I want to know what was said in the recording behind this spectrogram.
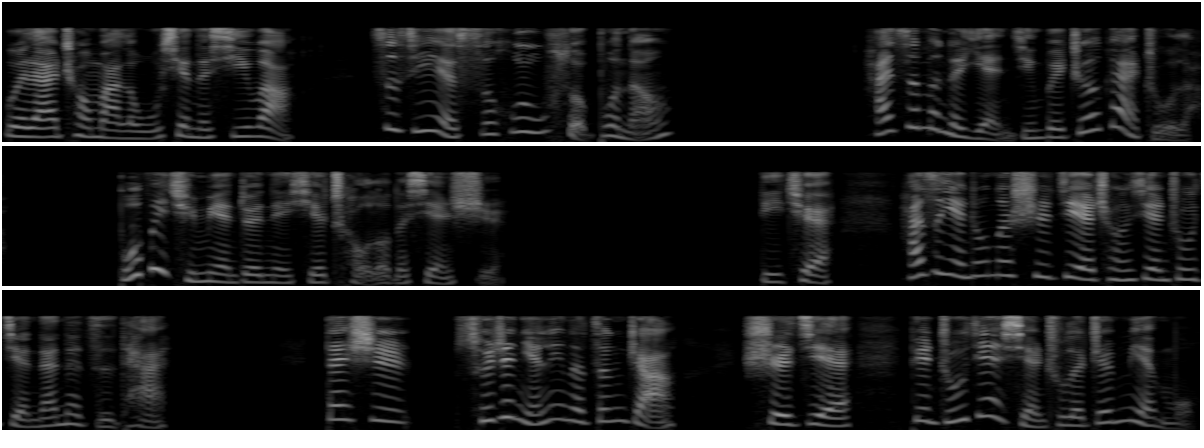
未来充满了无限的希望，自己也似乎无所不能。孩子们的眼睛被遮盖住了。不必去面对那些丑陋的现实。的确，孩子眼中的世界呈现出简单的姿态，但是随着年龄的增长，世界便逐渐显出了真面目。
